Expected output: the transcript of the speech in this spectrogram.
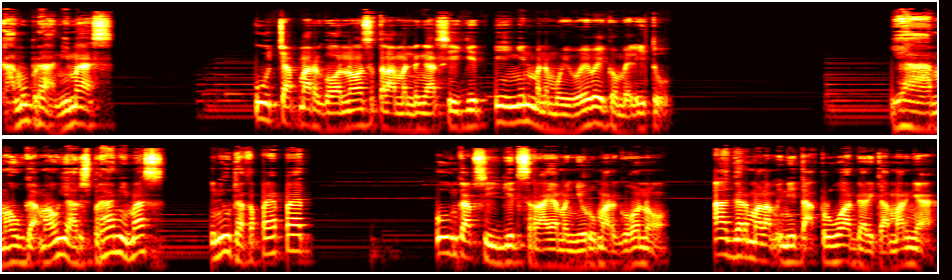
"Kamu berani, Mas?" Ucap Margono setelah mendengar Sigit ingin menemui Wewe Gombel itu. "Ya, mau gak mau ya harus berani, Mas. Ini udah kepepet." Ungkap Sigit seraya menyuruh Margono agar malam ini tak keluar dari kamarnya,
